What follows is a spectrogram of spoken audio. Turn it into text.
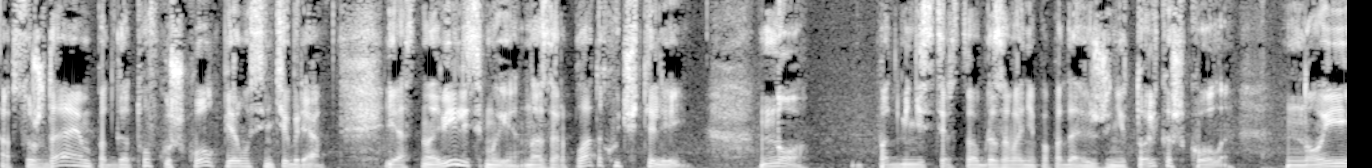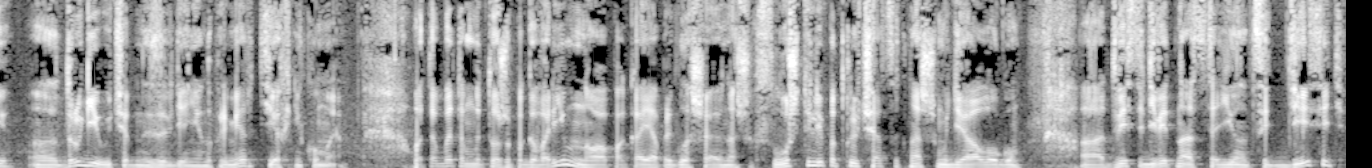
Обсуждаем подготовку школ к 1 сентября. И остановились мы на зарплатах учителей. Но под Министерство образования попадают же не только школы, но и э, другие учебные заведения, например, техникумы. Вот об этом мы тоже поговорим, ну а пока я приглашаю наших слушателей подключаться к нашему диалогу. 219 11 10.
